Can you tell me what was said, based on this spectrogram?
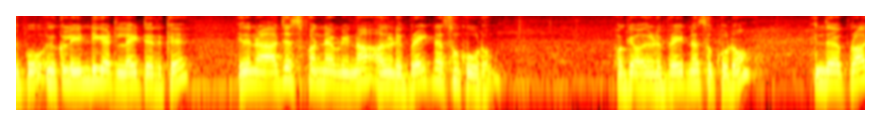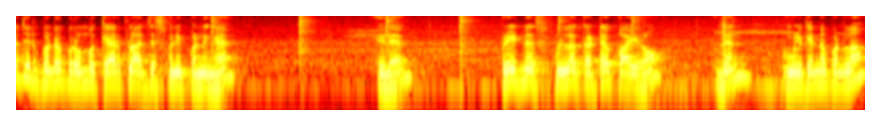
இப்போது இதுக்குள்ளே இண்டிகேட்டர் லைட் இருக்குது இதை நான் அட்ஜஸ்ட் பண்ணேன் அப்படின்னா அதனுடைய பிரைட்னஸும் கூடும். ஓகே அதனுடைய பிரைட்னஸும் கூடும். இந்த ப்ராஜெக்ட் பண்ணுறப்ப ரொம்ப கேர்ஃபுல்லாக அட்ஜஸ்ட் பண்ணி பண்ணுங்கள் இதில் பிரைட்னஸ் ஃபுல்லாக கட்டப் ஆயிரும். தென் உங்களுக்கு என்ன பண்ணலாம்?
